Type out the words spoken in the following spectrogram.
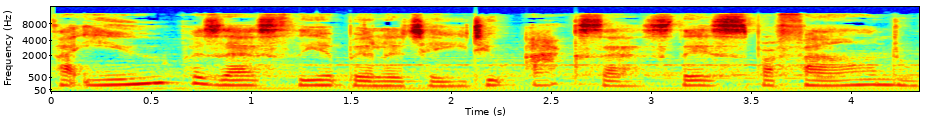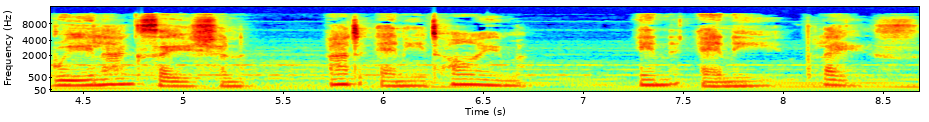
that you possess the ability to access this profound relaxation at any time, in any place.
